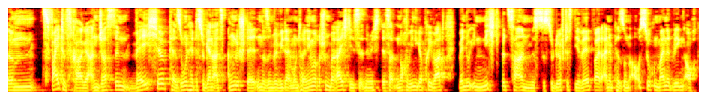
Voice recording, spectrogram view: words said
Ähm, zweite Frage an Justin. Welche Person hättest du gerne als Angestellten? Da sind wir wieder im unternehmerischen Bereich, die ist nämlich deshalb noch weniger privat. Wenn du ihn nicht bezahlen müsstest, du dürftest dir weltweit eine Person aussuchen, meinetwegen auch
